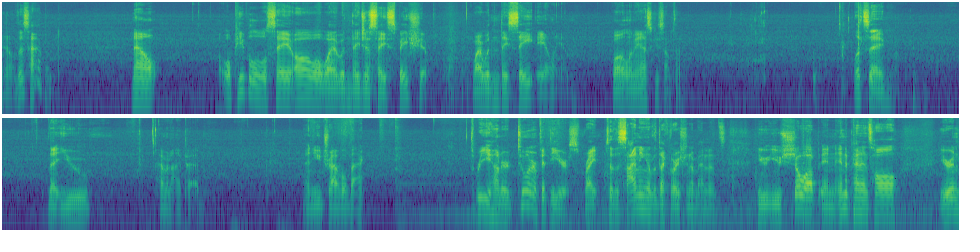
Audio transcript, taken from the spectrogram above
you know this happened. Now, well people will say, "Oh, well why wouldn't they just say spaceship?" Why wouldn't they say alien? Well, let me ask you something. Let's say that you have an iPad and you travel back 300 250 years, right? To the signing of the Declaration of Independence. You you show up in Independence Hall, you're in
